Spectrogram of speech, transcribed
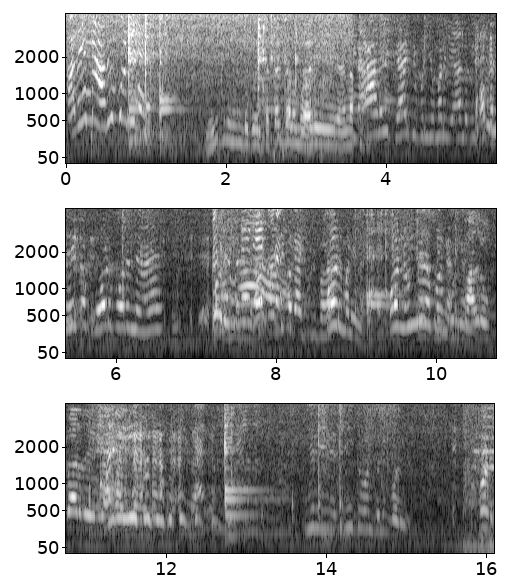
அது என்ன அது போடுங்க நானே கேட்சி பிடிக்க மாட்டேன் ஏன்டா? அப்ப நீங்க போடு போடுன்னு. போடு கண்டிப்பா கேட்ச் போடு மணில போடு உண்மையில அதுல சொல்லி போடு. போடு.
